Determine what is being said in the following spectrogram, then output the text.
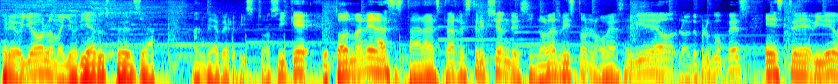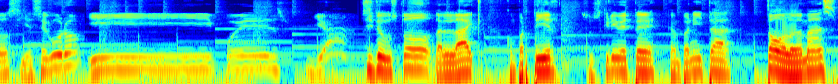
creo yo la mayoría de ustedes ya han de haber visto. Así que de todas maneras estará esta restricción de si no la has visto no veas el video, no te preocupes. Este video sí es seguro y pues ya. Si te gustó, dale like, compartir, suscríbete, campanita, todo lo demás.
